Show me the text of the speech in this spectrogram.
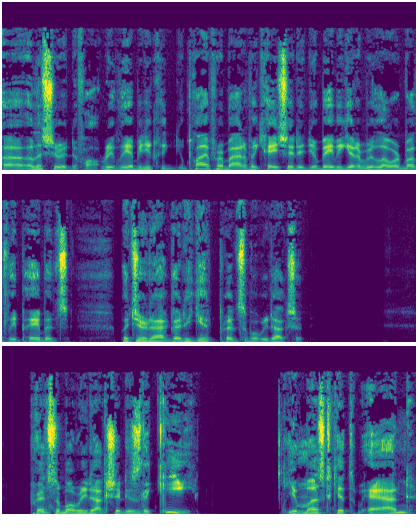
uh, unless you're in default. Really, I mean, you could apply for a modification and you maybe get a lower monthly payments, but you're not going to get principal reduction. Principal reduction is the key. You must get, them, and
